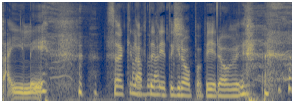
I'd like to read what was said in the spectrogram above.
Deilig. Så jeg har ikke lagt et lite gråpapir over.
